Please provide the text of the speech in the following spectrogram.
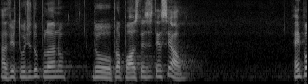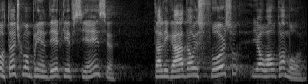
a virtude do plano do propósito existencial. É importante compreender que eficiência está ligada ao esforço e ao alto amor.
